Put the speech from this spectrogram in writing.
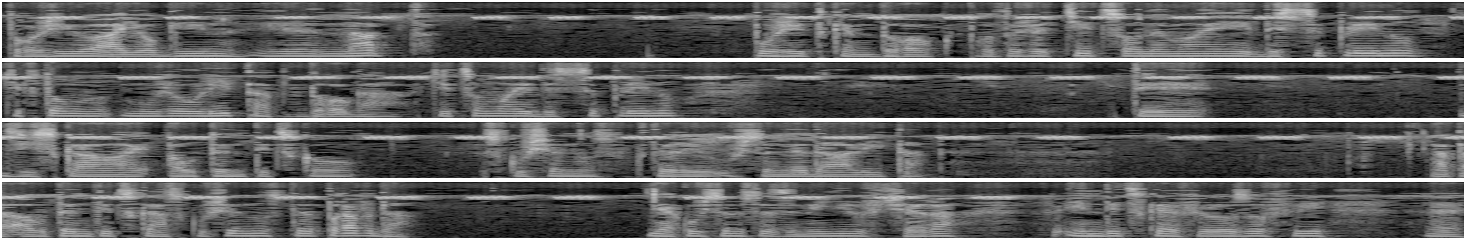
prožívá jogín, je nad požitkem drog, protože ti, co nemají disciplínu, ti v tom můžou lítat v drogách. Ti, co mají disciplínu, ty získávají autentickou zkušenost, v které už se nedá lítat. A ta autentická zkušenost, to je pravda. Jak už jsem se zmínil včera, v indické filozofii eh,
